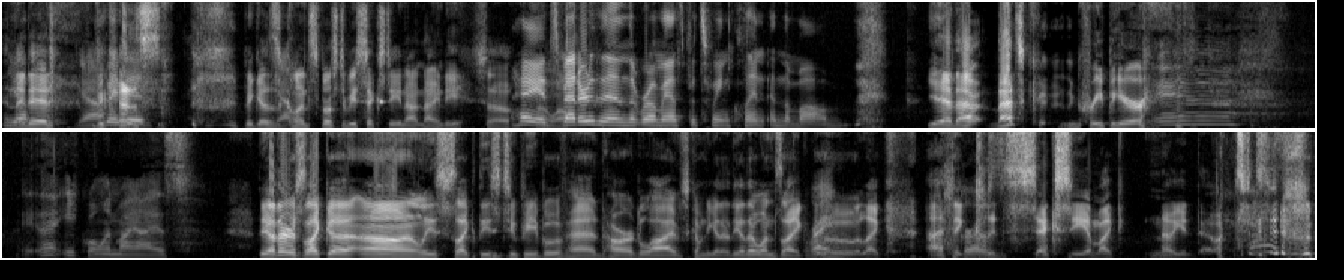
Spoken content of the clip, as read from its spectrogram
and Yep. they did. Yeah. They because because Yeah. Clint's supposed to be 60, not 90. So Hey, oh it's well. better than the romance between Clint and the mom. Yeah, that that's c- creepier. Yeah, eh, equal in my eyes. The other is like, uh, oh, at least like these two people who've had hard lives come together. The other one's like, Right. ooh, like I think Gross. Clint's sexy. I'm like, no, you don't.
